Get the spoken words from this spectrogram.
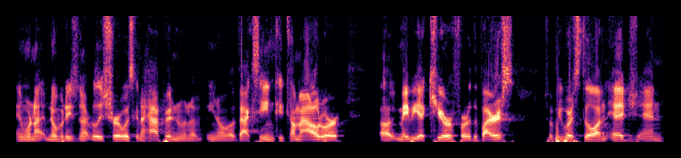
and we're not nobody's not really sure what's going to happen when a you know a vaccine could come out or uh, maybe a cure for the virus. So people are still on edge, and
